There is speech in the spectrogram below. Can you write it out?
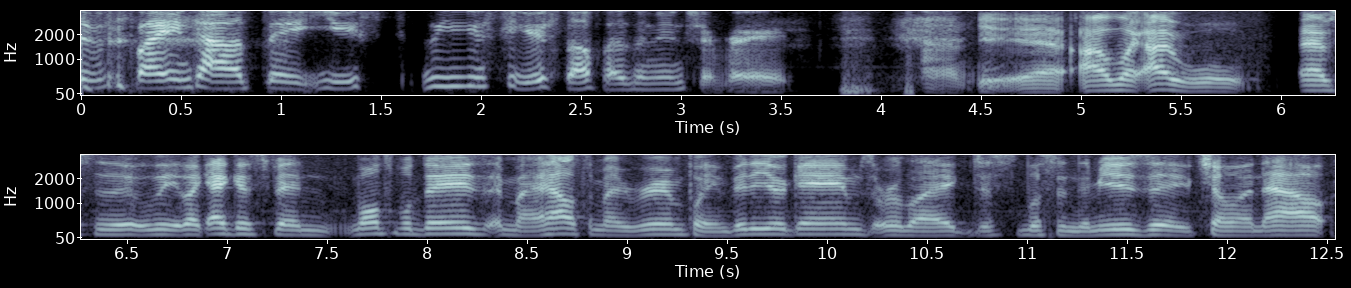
to find out that you you see yourself as an introvert. Um, Yeah, I like I will absolutely like I could spend multiple days in my house in my room playing video games or like just listening to music, chilling out,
